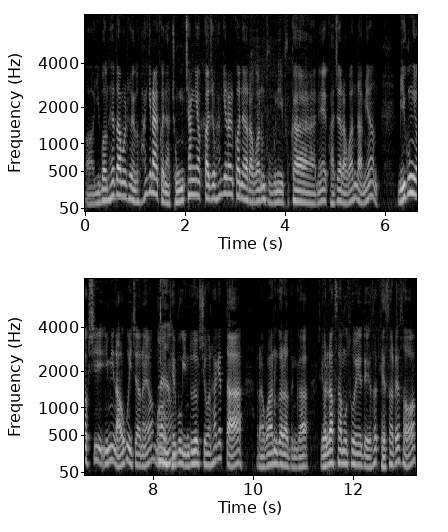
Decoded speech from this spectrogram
어, 이번 회담을 통해서 확인할 거냐, 종착역까지 확인할 거냐라고 하는 부분이 북한의 과제라고 한다면 미국 역시 이미 나오고 있잖아요. 뭐 네. 대북 인도적 지원하겠다라고 하는 거라든가 연락사무소에 대해서 개설해서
